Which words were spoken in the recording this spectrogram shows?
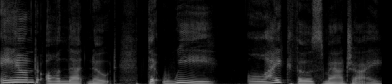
And on that note, that we, like those magi,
